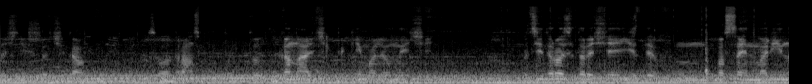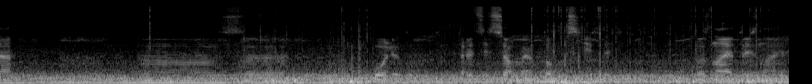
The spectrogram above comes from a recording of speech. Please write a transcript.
Точніше, чекав свого транспорту. Тут канальчик такий мальовничий. По цій дорозі, до речі, я їздив в басейн Маріна з полю. Тут 37 автобус їздить. Хто знає, той знає.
